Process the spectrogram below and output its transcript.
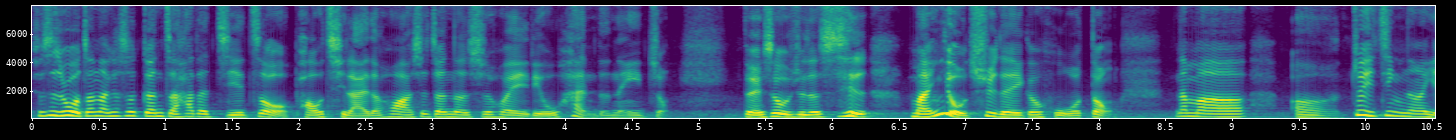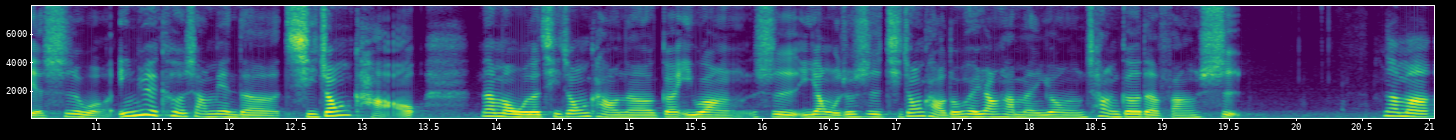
就是如果真的是跟着他的节奏跑起来的话，是真的是会流汗的那一种。对，所以我觉得是蛮有趣的一个活动。那么。呃，最近呢，也是我音乐课上面的期中考。那么我的期中考呢，跟以往是一样，我就是期中考都会让他们用唱歌的方式。那么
